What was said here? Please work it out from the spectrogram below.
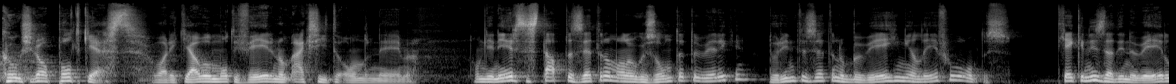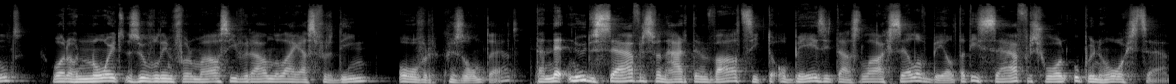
Coach Rob podcast, waar ik jou wil motiveren om actie te ondernemen. Om die eerste stap te zetten om aan uw gezondheid te werken, door in te zetten op beweging en leefgewoontes. Het gekke is dat in een wereld waar nog nooit zoveel informatie voorhanden lag als verdien over gezondheid, dat net nu de cijfers van hart- en vaatziekten, obesitas, laag zelfbeeld, dat die cijfers gewoon op hun hoogst zijn.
